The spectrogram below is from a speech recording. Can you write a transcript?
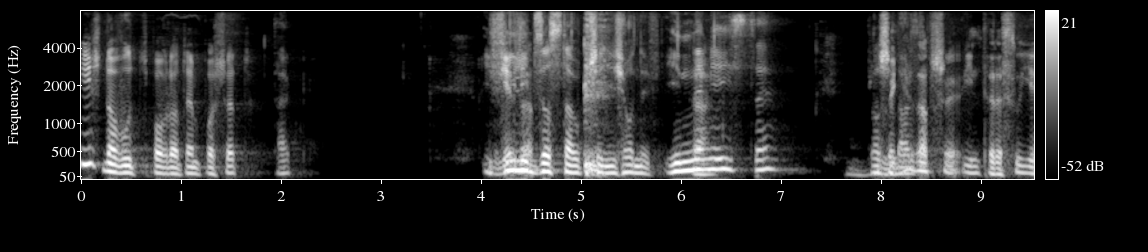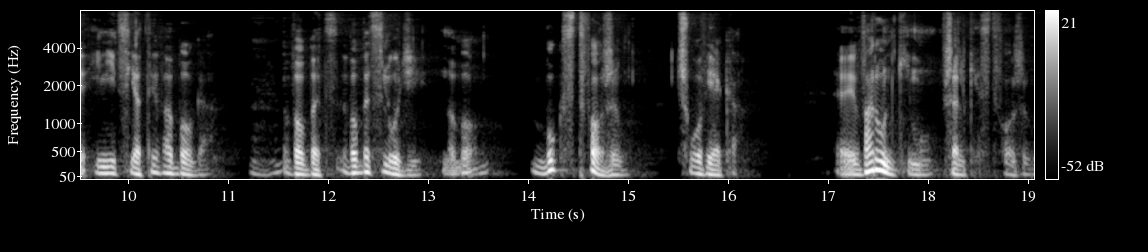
i znowu z powrotem poszedł. I Filip został przeniesiony w inne Tak. miejsce. Proszę Mnie bardzo. zawsze interesuje inicjatywa Boga wobec, wobec ludzi, no bo Bóg stworzył człowieka. E, Warunki mu wszelkie stworzył.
